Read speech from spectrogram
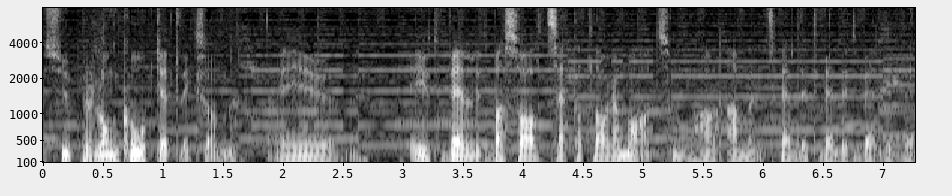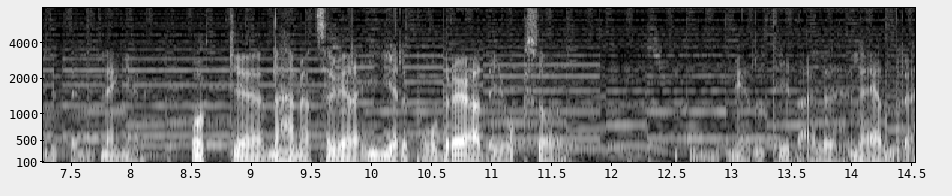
superlångkoket liksom är ju, är ju ett väldigt basalt sätt att laga mat som har använts väldigt, väldigt, väldigt, väldigt, väldigt länge. Och eh, det här med att servera i eller på bröd är ju också medeltida eller, eller äldre.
